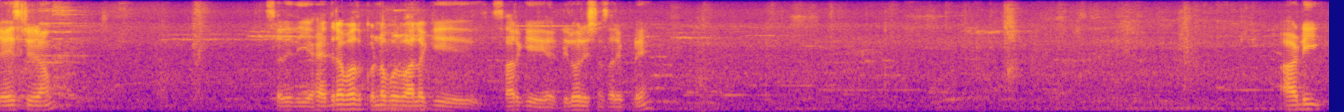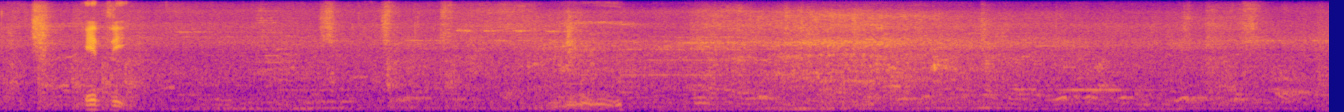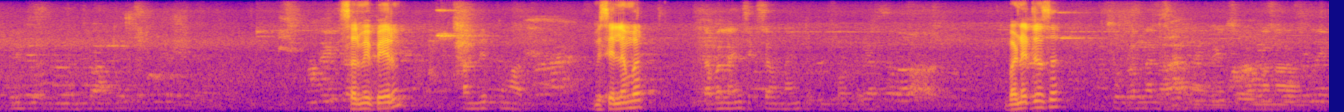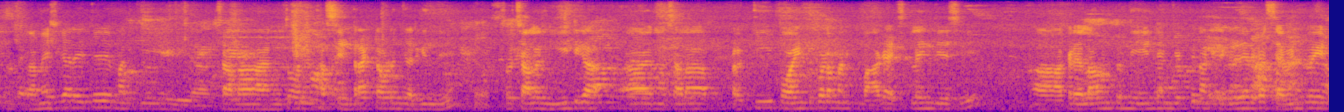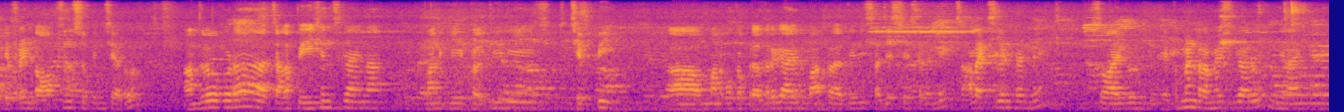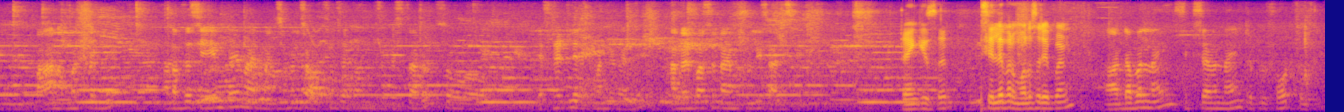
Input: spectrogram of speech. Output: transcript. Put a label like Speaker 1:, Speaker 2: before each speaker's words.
Speaker 1: జై శ్రీరామ్. సార్ ఇది హైదరాబాద్ కొండపూర్ వాళ్ళకి సార్కి డెలివరీ ఇచ్చిన సార్ ఇప్పుడే. ఆడి ఏ త్రీ. సార్ మీ పేరు?
Speaker 2: సందీప్ కుమార్.
Speaker 1: మీ cell number?
Speaker 2: Double nine six seven nine triple four
Speaker 1: బండి ఎట్లా సార్?
Speaker 2: సుబ్రహ్మణ్యం సో మన రమేష్ గారు అయితే మనకి చాలా ఆయనతో ఫస్ట్ ఇంటరాక్ట్ అవ్వడం జరిగింది. సో చాలా నీట్గా ఆయన చాలా ప్రతి పాయింట్ కూడా మనకి బాగా ఎక్స్ప్లెయిన్ చేసి అక్కడ ఎలా ఉంటుంది ఏంటి అని చెప్పి నాకు దగ్గర దగ్గరగా seven to eight different options చూపించారు. అందులో కూడా చాలా పేషెన్స్గా ఆయన మనకి ప్రతిదీ చెప్పి మనకు ఒక బ్రదర్గా ఆయన బాగా ప్రతిదీ సజెస్ట్ చేశారండి. చాలా ఎక్సలెంట్ అండి. So I would recommend Ramesh garu మీరు ఆయన బాగా నమ్మచ్చండి and at the same time ఆయన మంచి మంచి ఆప్షన్స్ అయితే చూపిస్తారు. సో డెఫినెట్లీ రికమెండెడ్ అండి. Hundred percent I'm fully satisfied
Speaker 1: thank you sir cell number మరోసారి చెప్పండి.
Speaker 2: Double nine six seven nine triple four two three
